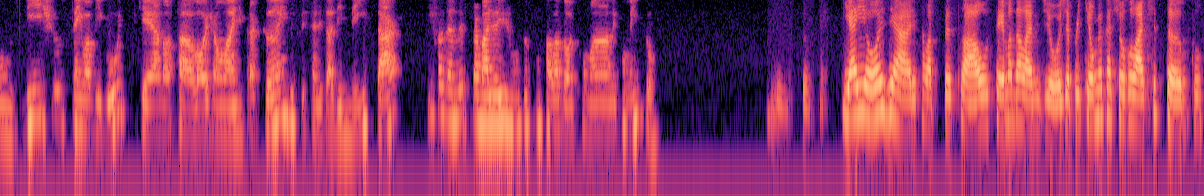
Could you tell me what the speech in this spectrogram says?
com os bichos. Tenho a Bigoods, que é a nossa loja online para cães, especializada em bem-estar. E fazemos esse trabalho aí juntas com o Fala Dog, como a Ale comentou. Isso. E aí hoje, Ari, falar pro pessoal, o tema da live de hoje é porque o meu cachorro late tanto.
